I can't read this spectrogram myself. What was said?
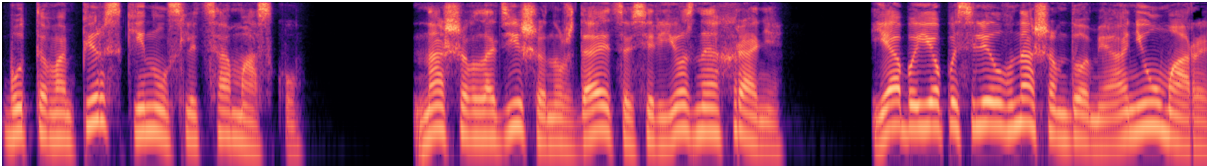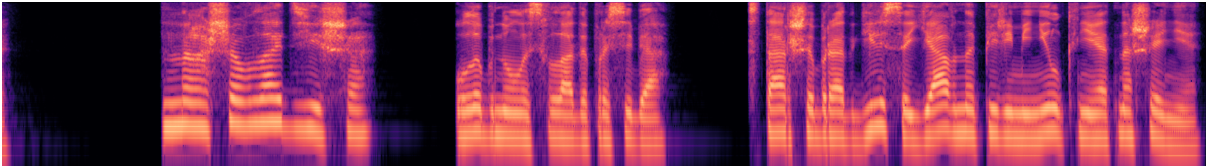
будто вампир скинул с лица маску. «Наша Владиша нуждается в серьезной охране. Я бы ее поселил в нашем доме, а не у Мары». «Наша Владиша», — улыбнулась Влада про себя. Старший брат Гильса явно переменил к ней отношение.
